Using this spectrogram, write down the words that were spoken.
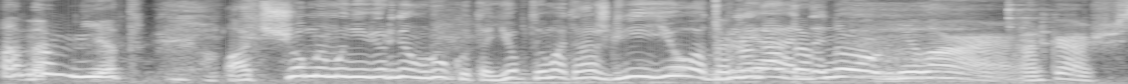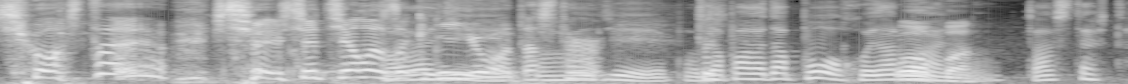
А нам нет. А чем ему не вернем руку-то? Ёб твою мать, она ж гниет, Так она давно гнила, Аркаш. Все оставь. Все, тело загниет, оставь. Да, по- да похуй, нормально. Да оставь-то.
